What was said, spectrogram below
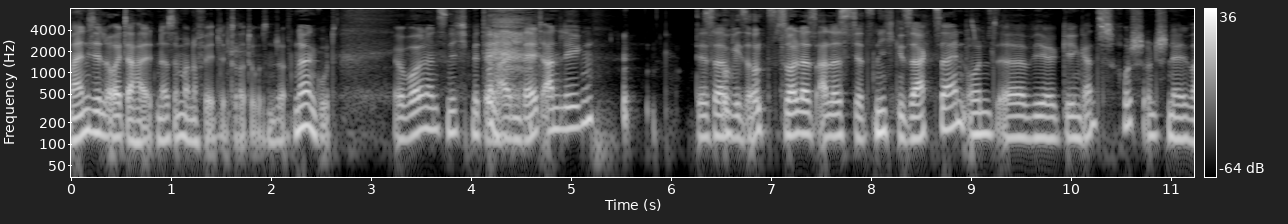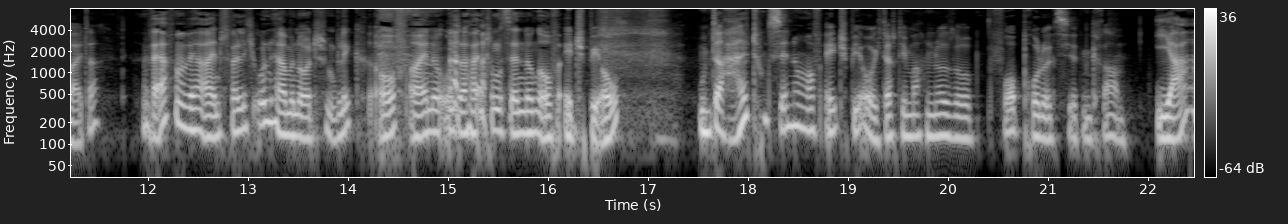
Manche Leute halten das immer noch für Literaturwissenschaft. Na gut. Wir wollen uns nicht mit der halben Welt anlegen. Deshalb So wie sonst. soll das alles jetzt nicht gesagt sein und äh, wir gehen ganz rusch und schnell weiter. Werfen wir einen völlig unhermeneutischen Blick auf eine Unterhaltungssendung auf HBO. Unterhaltungssendung auf HBO. Ich dachte, die machen nur so vorproduzierten Kram. Ja,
